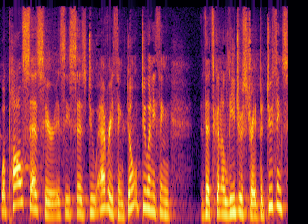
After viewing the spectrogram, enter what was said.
what Paul says here is he says, do everything. Don't do anything that's going to lead you astray, but do things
